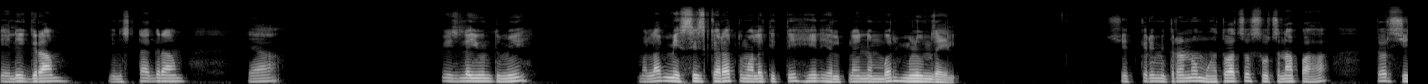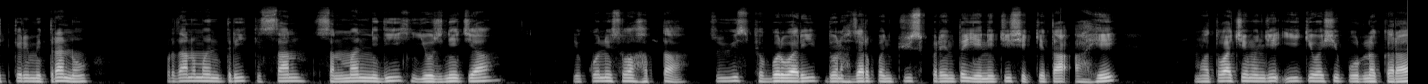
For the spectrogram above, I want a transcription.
टेलिग्राम इंस्टाग्राम ह्या पेजला येऊन तुम्ही मला मेसेज करा तुम्हाला तिथे हे हेल्पलाईन नंबर मिळून जाईल. शेतकरी मित्रांनो महत्त्वाचं सूचना पहा. तर शेतकरी मित्रांनो प्रधानमंत्री किसान सन्मान निधी योजनेच्या एकोणीसवा हप्ता चोवीस फेब्रुवारी दोन हजार पंचवीसपर्यंत येण्याची शक्यता आहे. महत्त्वाचे म्हणजे ई के वाय सी पूर्ण करा.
